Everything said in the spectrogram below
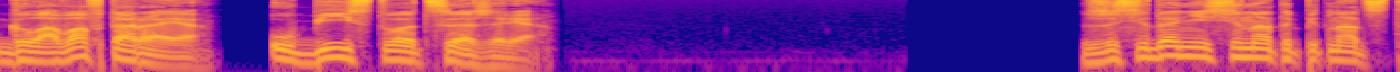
Глава вторая. Убийство Цезаря. Заседание Сената 15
